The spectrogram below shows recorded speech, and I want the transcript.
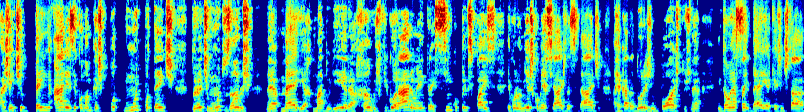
a gente tem áreas econômicas muito potentes durante muitos anos. Né? Meyer, Madureira, Ramos vigoraram entre as cinco principais economias comerciais da cidade, arrecadadoras de impostos, né? Então, essa ideia que a gente tá,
